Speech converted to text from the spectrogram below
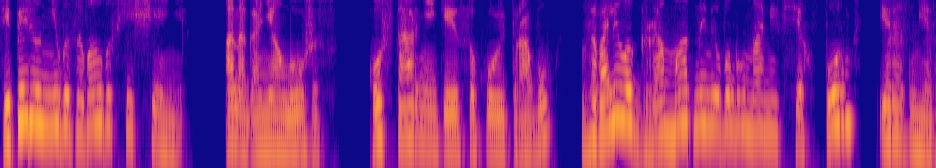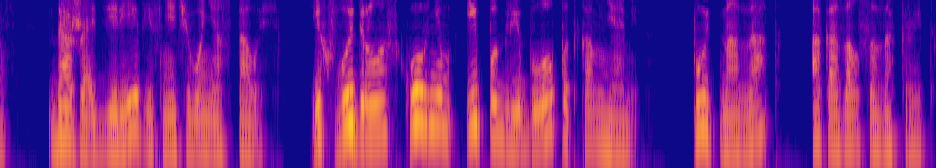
Теперь он не вызывал восхищения, а нагонял ужас. Кустарники и сухую траву завалило громадными валунами всех форм и размеров. Даже от деревьев ничего не осталось. Их выдрало с корнем и погребло под камнями. Путь назад оказался закрыт.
